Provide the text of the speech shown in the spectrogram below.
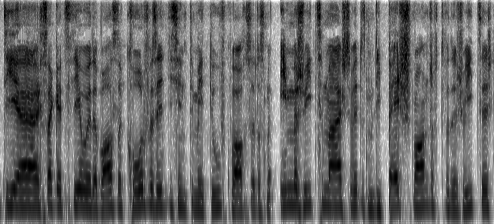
die ich sage jetzt die, die in der Basler Kurve sind, die sind damit aufgewachsen, dass man immer Schweizer Meister wird, dass man die beste Mannschaft der Schweiz ist.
